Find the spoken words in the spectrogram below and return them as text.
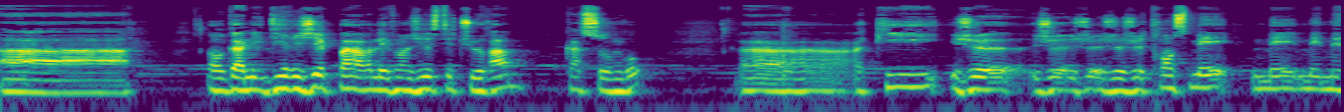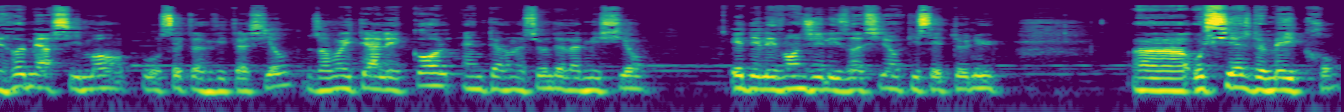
euh, dirigée par l'évangéliste Turam Kassongo, euh, à qui je, transmets mes, remerciements pour cette invitation. Nous avons été à l'école internationale de la mission et de l'évangélisation qui s'est tenue euh, au siège de Meikro,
